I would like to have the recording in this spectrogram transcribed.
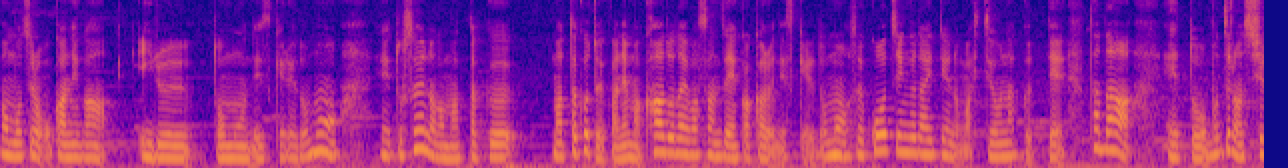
まあ、もちろんお金がいると思うんですけれども、えーと、そういうのが全く全くというかね、まあ、カード代は3000円かかるんですけれどもそういうコーチング代っていうのが必要なくってただ、えーと、もちろん素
